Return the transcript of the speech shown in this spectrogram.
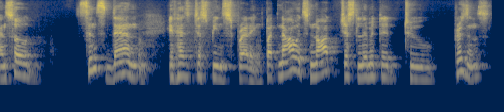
And so since then, it has just been spreading. But now it's not just limited to prisons.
